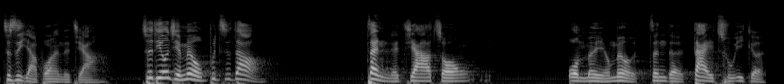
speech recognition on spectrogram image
这是亚伯兰的家。这弟兄姐妹，我不知道，在你的家中。我们有没有真的带出一个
